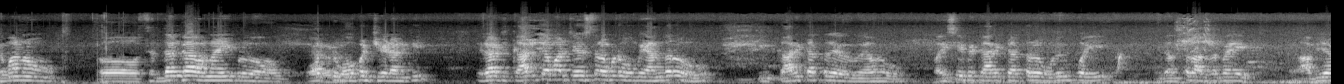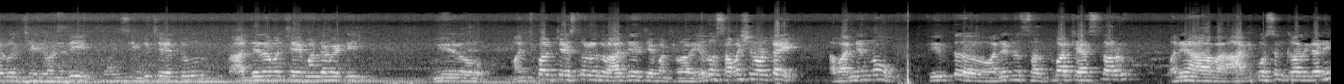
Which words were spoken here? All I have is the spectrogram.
విమానం సిద్ధంగా ఉన్నాయి. ఇప్పుడు పోర్టు ఓపెన్ చేయడానికి. ఇలాంటి కార్యక్రమాలు చేస్తున్నప్పుడు మీ అందరూ ఈ కార్యకర్తలు ఎవరు? వైసీపీ కార్యకర్తలు ఉడిగిపోయి ఇదంతా అతనిపై అభియోగం చేయడం అనేది సిగ్గుచేటు రాజీనామా చేయమండబెట్టి మీరు మంచి పని చేస్తున్నందుకు రాజీనామా చేయమంటారా ఏదో సమస్యలు ఉంటాయి. అవన్నీ తీర్పు అవన్నీ సర్దుబాటు చేస్తున్నారు అని వాటి కోసం కాదు కానీ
